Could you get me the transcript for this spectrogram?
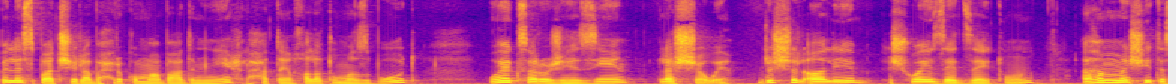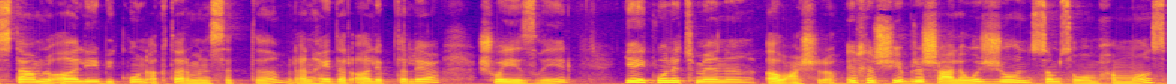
بالسباتشيلا بحركهم مع بعض منيح لحتى ينخلطوا مزبوط وهيك صاروا جاهزين للشوي برش القالب شوي زيت زيتون. أهم شي تستعملوا قالب يكون أكتر من ستة لأن هيدا القالب طلع شوي صغير. يا يكون ثمانية أو عشرة. آخر شي برش على وجهن سمسم ومحمص.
